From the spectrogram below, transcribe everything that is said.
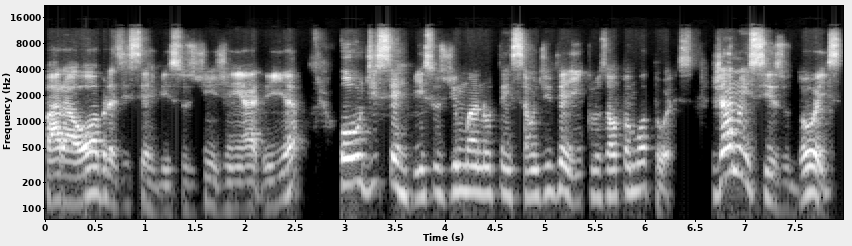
para obras e serviços de engenharia ou de serviços de manutenção de veículos automotores. Já no inciso 2,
